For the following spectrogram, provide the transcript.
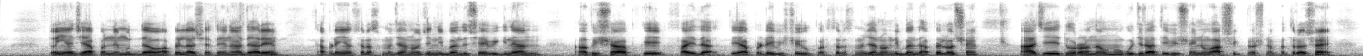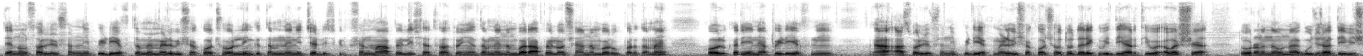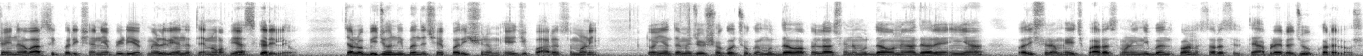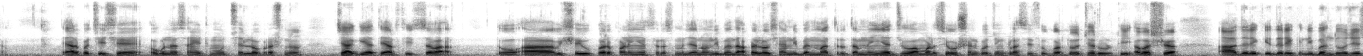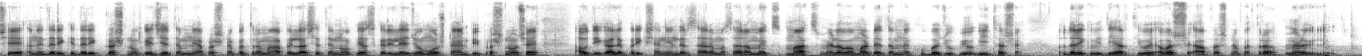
તો અહીંયા જે આપણને મુદ્દાઓ આપેલા છે તેના આધારે આપણે અહીંયા સરસ મજાનો જે નિબંધ છે વિજ્ઞાન અભિશાપ કે ફાયદા તે આપણે વિષય ઉપર સરસ મજાનો નિબંધ આપેલો છે. આ જે ધોરણ નવનું ગુજરાતી વિષયનું વાર્ષિક પ્રશ્નપત્ર છે. તેનું સોલ્યુશનની પીડીએફ તમે મેળવી શકો છો. લિંક તમને નીચે ડિસ્ક્રિપ્શનમાં આપેલી છે અથવા તો અહીંયા તમને નંબર આપેલો છે. આ નંબર ઉપર તમે કોલ કરીને આ પીડીએફની, આ સોલ્યુશનની પીડીએફ મેળવી શકો છો. તો દરેક વિદ્યાર્થીઓએ અવશ્ય ધોરણ નવના ગુજરાતી વિષયના વાર્ષિક પરીક્ષાની આ પીડીએફ મેળવી અને તેનો અભ્યાસ કરી લેવો. ચાલો, બીજો નિબંધ છે પરિશ્રમ એ જ પારસમણી. તો અહીંયા તમે જોઈ શકો છો કે મુદ્દાઓ આપેલા છે અને મુદ્દાઓને આધારે અહીંયા પરિશ્રમ, એ જ પારસમણી નિબંધ પણ સરસ રીતે આપણે રજૂ કરેલો છે. ત્યાર પછી છે ઓગણસાઠમો છેલ્લો પ્રશ્ન, જાગ્યા ત્યારથી સવાર. તો આ વિષય ઉપર પણ અહીંયા સરસ મજાનો નિબંધ આપેલો છે. આ નિબંધ માત્ર તમને અહીંયા જ જોવા મળશે. ઓશન કોચિંગ ક્લાસીસ ઉપર તો જરૂરથી અવશ્ય આ દરેકે દરેક નિબંધો જે છે અને દરેકે દરેક પ્રશ્નો કે જે તમને આ પ્રશ્નપત્રમાં આપેલા છે તેનો અભ્યાસ કરી લેજો. મોસ્ટ આઈએમપી પ્રશ્નો છે. આવતીકાલે પરીક્ષાની અંદર સારામાં સારા મેક્સ, માર્ક્સ મેળવવા માટે તમને ખૂબ જ ઉપયોગી થશે. તો દરેક વિદ્યાર્થીઓએ અવશ્ય આ પ્રશ્નપત્ર મેળવી લેવું.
